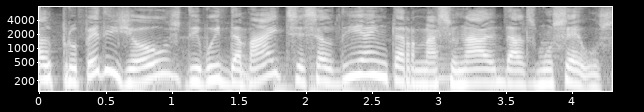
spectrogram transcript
El proper dijous, 18 de maig, és el Dia Internacional dels Museus.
